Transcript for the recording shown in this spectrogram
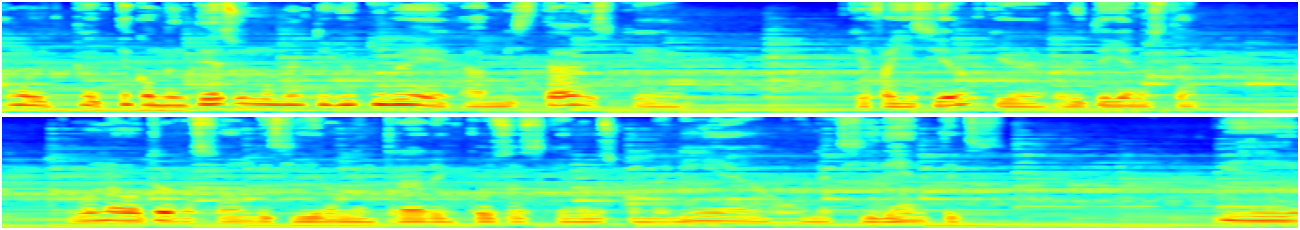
como te comenté hace un momento, yo tuve amistades que, que fallecieron, que ahorita ya no están por una u otra razón decidieron entrar en cosas que no les convenía o en accidentes. Y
